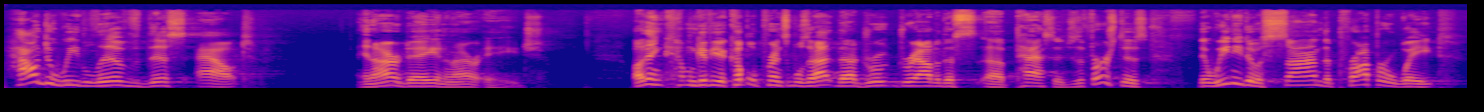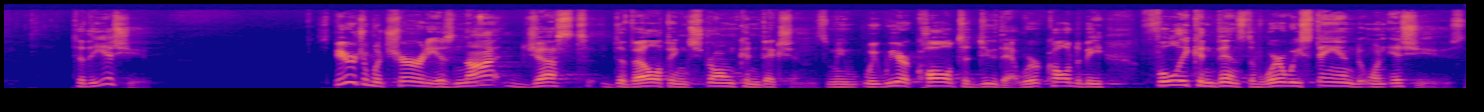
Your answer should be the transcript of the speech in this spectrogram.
how do we live this out in our day and in our age? I think I'm going to give you a couple principles that I, that I drew, drew, out of this uh, passage. The first is that we need to assign the proper weight to the issue. Spiritual maturity is not just developing strong convictions. I mean, we, we are called to do that. We're called to be fully convinced of where we stand on issues.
